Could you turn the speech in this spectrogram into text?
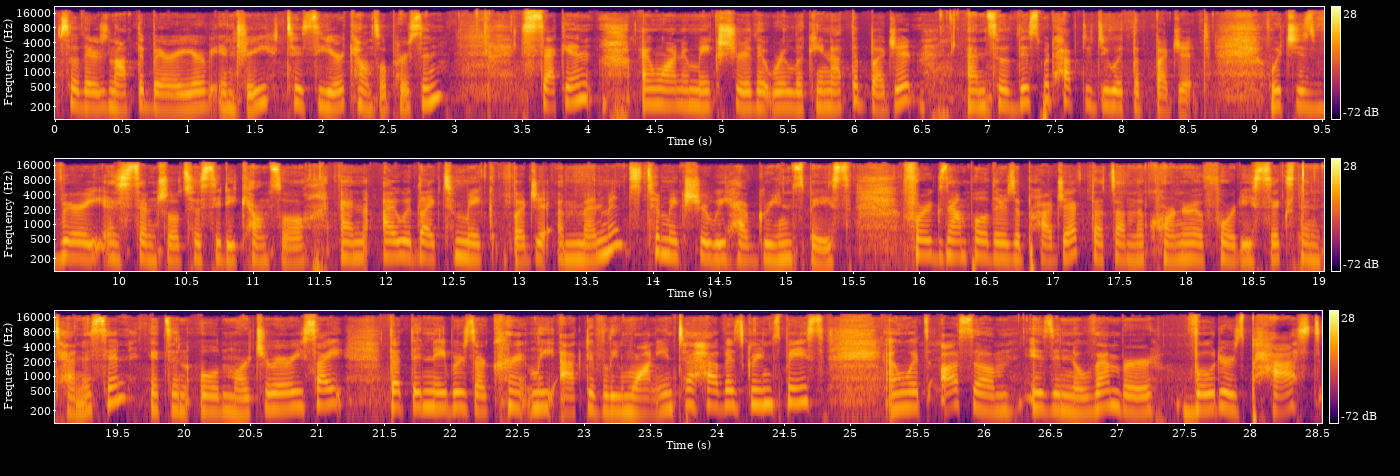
so there's not the barrier of entry to see your council person. Second, I want to make sure that we're looking at the budget. And so this would have to do with the budget, which is very essential to city council. And I would like to make budget amendments to make sure we have green space. For example, there's a project that's on the corner of 46th and Tennyson. It's an old mortuary mortuary site that the neighbors are currently actively wanting to have as green space. And what's awesome is in November, voters passed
